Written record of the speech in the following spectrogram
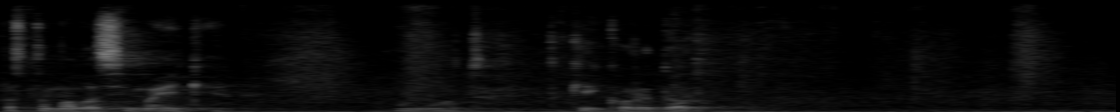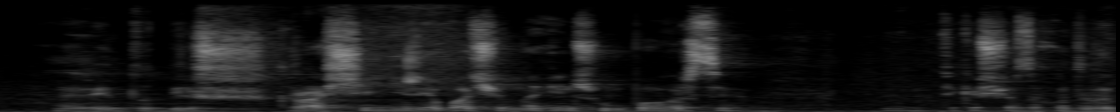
просто малосімейки. От. Такий коридор. Е, Він тут більш кращий, ніж я бачив на іншому поверсі. Тільки що заходили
